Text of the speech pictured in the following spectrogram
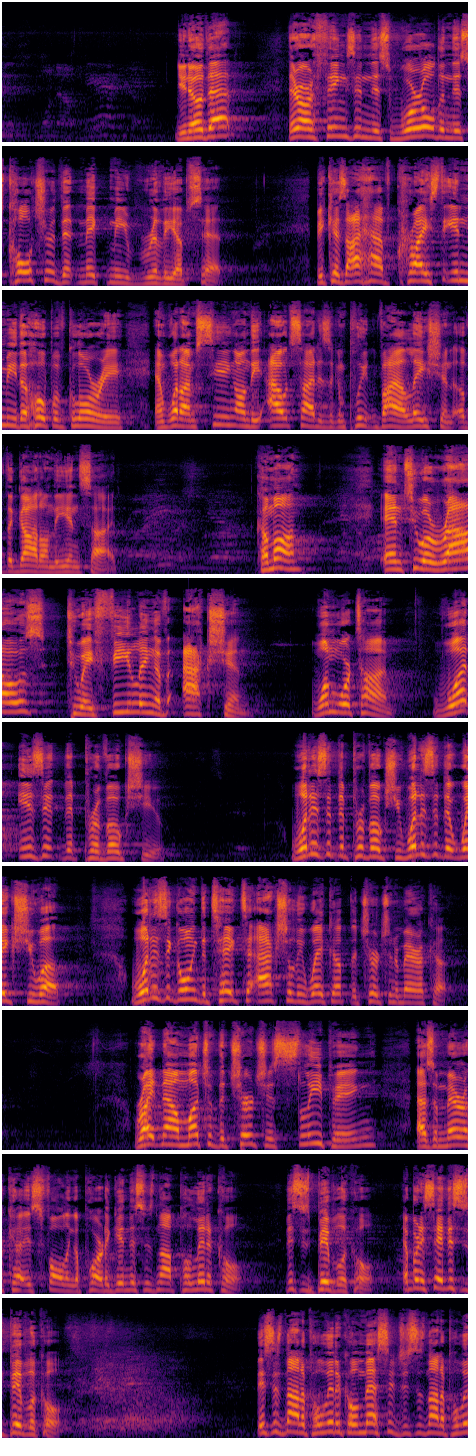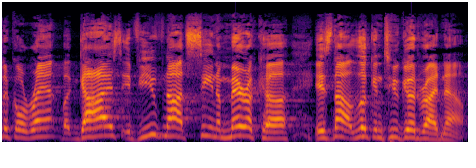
You know that? There are things in this world, in this culture, that make me really upset because I have Christ in me, the hope of glory, and what I'm seeing on the outside is a complete violation of the God on the inside. Come on. And to arouse to a feeling of action. One more time. What is it that provokes you? What is it that provokes you? What is it that wakes you up? What is it going to take to actually wake up the church in America? Right now, much of the church is sleeping as America is falling apart. Again, this is not political, this is biblical. Everybody say this is biblical. This is not a political message. This is not a political rant. But guys, if you've not seen America, is not looking too good right now.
